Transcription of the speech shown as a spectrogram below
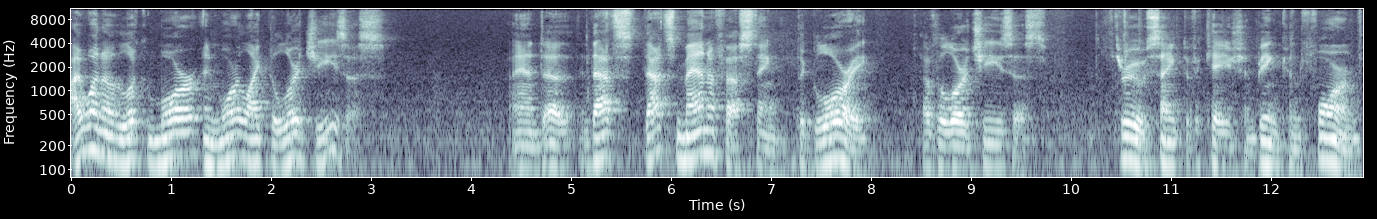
I want to look more and more like the Lord Jesus. And uh, that's, that's manifesting the glory of the Lord Jesus through sanctification, being conformed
